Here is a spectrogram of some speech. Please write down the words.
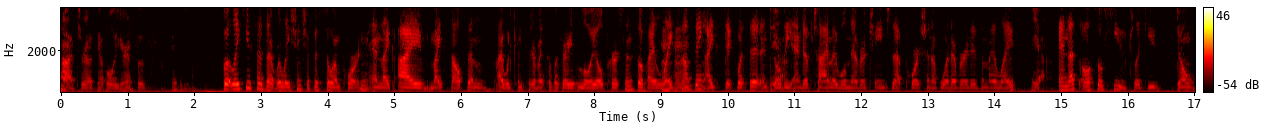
not throughout the whole year. So it's it's But like you said, that relationship is so important, and like I myself and I would consider myself a very loyal person. So if I like Mhm. something, I stick with it until Yeah. the end of time. I will never change that portion of whatever it is in my life. yeah. and that's also huge. Like you don't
